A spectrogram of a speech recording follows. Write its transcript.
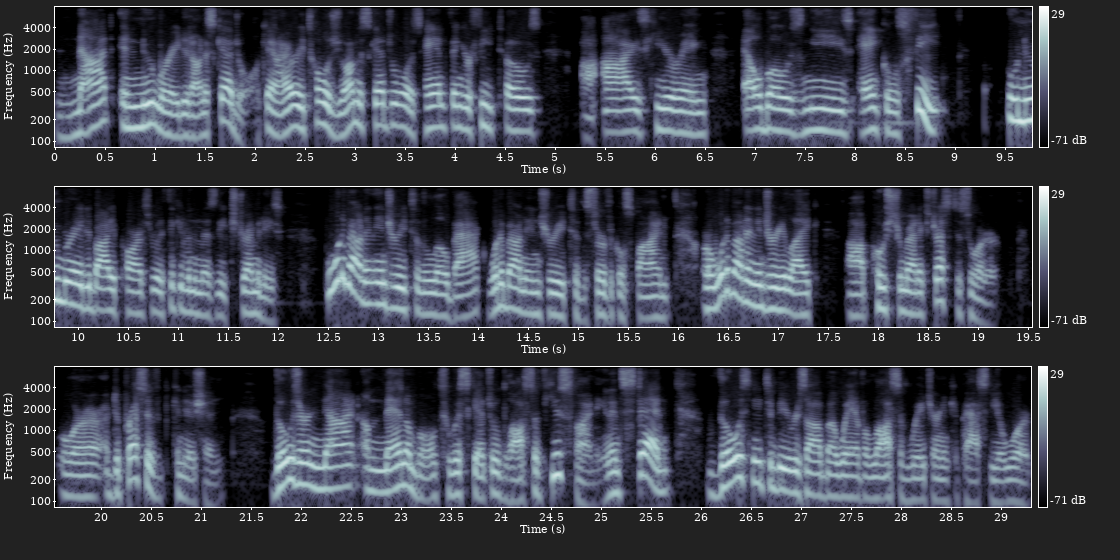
not enumerated on a schedule. Again, I already told you on the schedule it's hand, finger, feet, toes, uh, eyes, hearing, elbows, knees, ankles, feet, enumerated body parts, really think of them as the extremities. But what about an injury to the low back? What about an injury to the cervical spine? Or what about an injury like uh, post-traumatic stress disorder or a depressive condition? Those are not amenable to a scheduled loss of use finding. And instead, those need to be resolved by way of a loss of wage earning capacity award.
